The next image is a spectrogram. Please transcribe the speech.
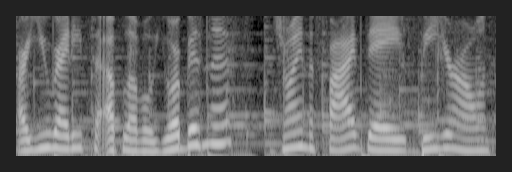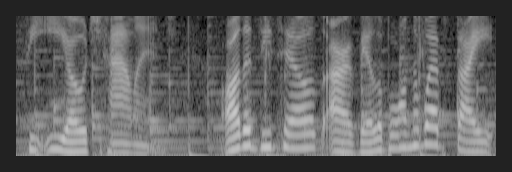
Are you ready to uplevel your business? Join the five day Be Your Own CEO Challenge. All the details are available on the website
